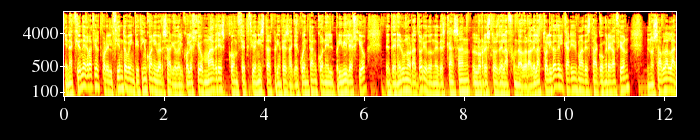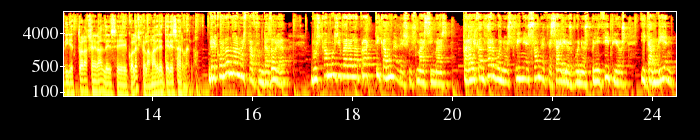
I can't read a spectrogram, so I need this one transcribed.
en acción de gracias por el 125 aniversario del Colegio Madres Concepcionistas Princesa, que cuentan con el privilegio de tener un oratorio donde descansan los restos de la fundadora. De la actualidad del carisma de esta congregación nos habla la directora general de ese colegio, la Madre Teresa Hernando. Recordando a nuestra fundadora, buscamos llevar a la práctica una de sus máximas. Para alcanzar buenos fines son necesarios buenos principios y también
